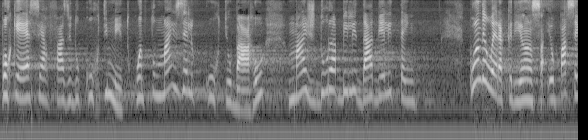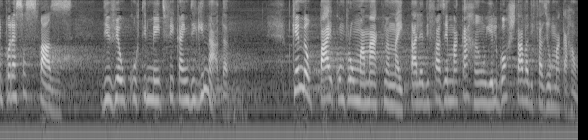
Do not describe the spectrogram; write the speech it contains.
Porque essa é a fase do curtimento. Quanto mais ele curte o barro, mais durabilidade ele tem. Quando eu era criança, eu passei por essas fases de ver o curtimento ficar indignada. Porque meu pai comprou uma máquina na Itália de fazer macarrão e ele gostava de fazer o macarrão.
